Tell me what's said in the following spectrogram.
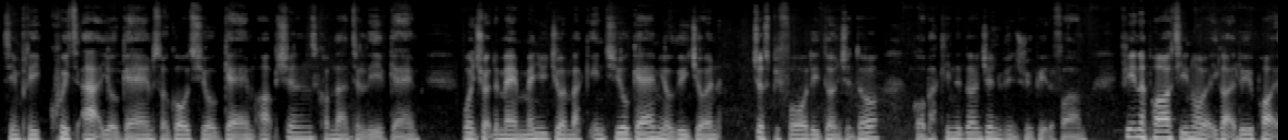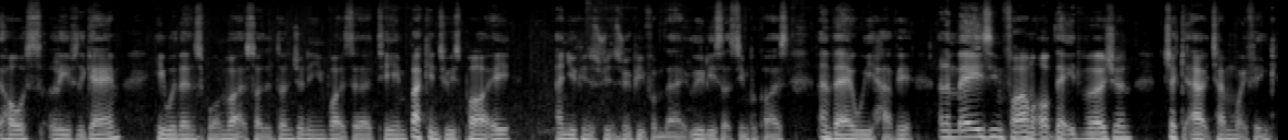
simply quit out your game. So go to your game options, come down to leave game. Once you're at the main menu, join back into your game. You'll rejoin just before the dungeon door. Go back in the dungeon, rinse, repeat the farm. If you're in a party, you know what you gotta do. Party host leaves the game. He will then spawn right outside the dungeon. He invites the team back into his party and you can just rinse and repeat from there. It really is that simple, guys. And there we have it. An amazing farm updated version. Check it out, tell me what you think.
